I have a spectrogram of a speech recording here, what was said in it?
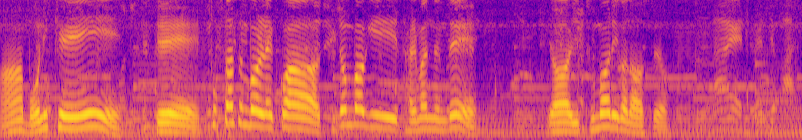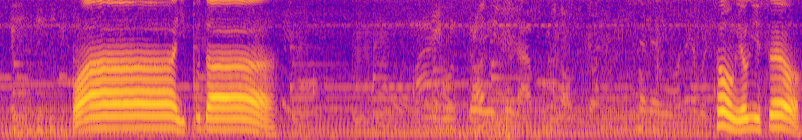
아, 머니케이. 예, 톱사슴벌레과 두점박이 닮았는데, 야, 이 두 마리가 나왔어요. 와, 이쁘다. 형, 여기 있어요.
